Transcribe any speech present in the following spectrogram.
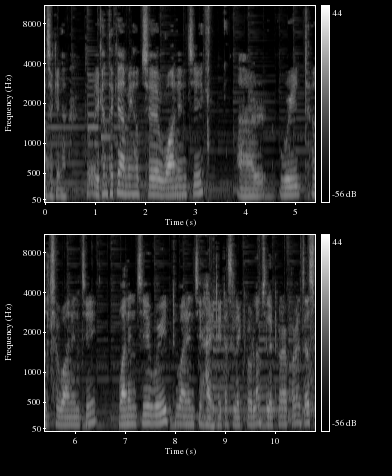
আছে কিনা। তো এখান থেকে আমি হচ্ছে ওয়ান ইঞ্চি আর উইথ হচ্ছে one inch one inch width one inch height এটা সিলেক্ট করলাম। সিলেক্ট করার পরে জাস্ট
